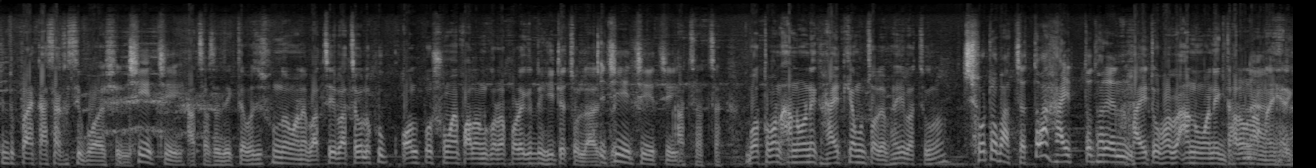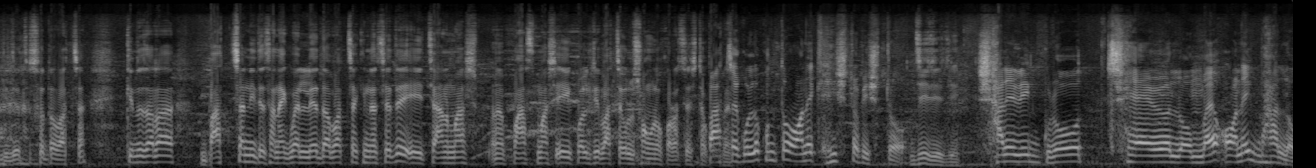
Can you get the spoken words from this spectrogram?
কিন্তু প্রায় কাছাকাছি বয়সে। জি, জি। আচ্ছা আচ্ছা দেখতে পাচ্ছি সুন্দর মানে বাচ্চা এই বাচ্চাগুলো খুব অল্প সময় পালন করার পরে কিন্তু হিটে চলে আসে জি জি জি। আচ্ছা আচ্ছা। বর্তমান আনুমানিক হাইট কেমন চলে ভাই বাচ্চাগুলো? ছোট বাচ্চা তো হাইট তো ধরেন হাইট ওভাবে আনুমানিক ধারণা নাই আর কি। যেহেতু ছোট বাচ্চা। কিন্তু যারা বাচ্চা নিতে চান একবার লেদা বাচ্চা কিনা চাইতে এই চার মাস পাঁচ মাস এই কোয়ালিটির বাচ্চাগুলো সংগ্রহ করার চেষ্টা করবেন। বাচ্চাগুলো কিন্তু অনেক হৃষ্টপিষ্ট। জি জি জি। শারীরিক গ্রোথ লম্বায় অনেক ভালো।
